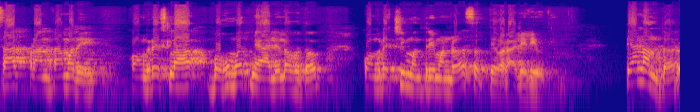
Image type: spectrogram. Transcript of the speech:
सात प्रांतामध्ये काँग्रेसला बहुमत मिळालेलं होतं. काँग्रेसची मंत्रिमंडळ सत्तेवर आलेली होती. त्यानंतर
